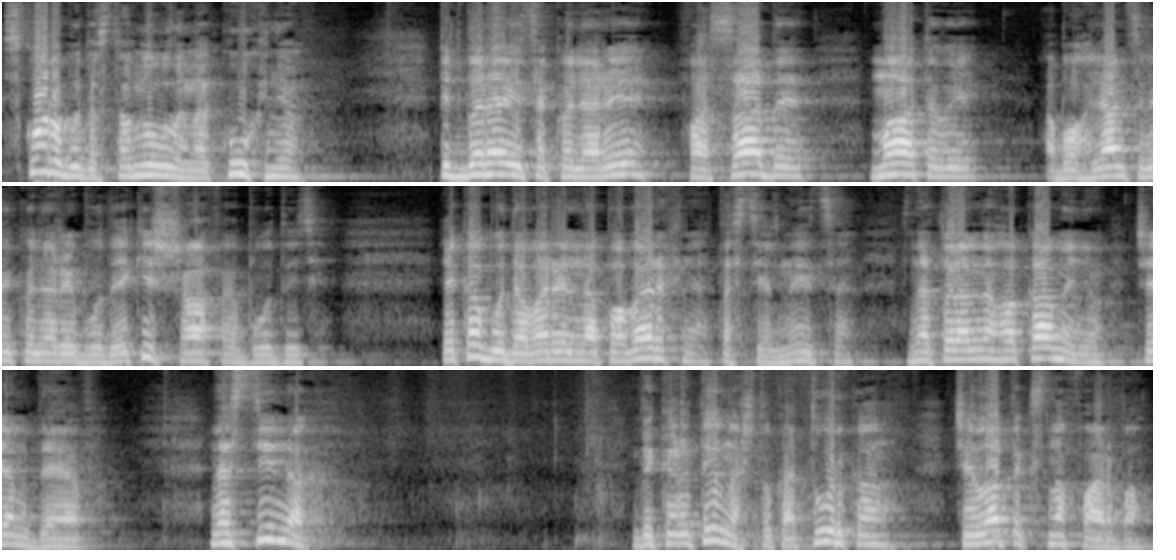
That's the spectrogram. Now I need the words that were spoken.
Скоро буде встановлена кухня, підбираються кольори, фасади, матові або глянцеві кольори буде, які шафи будуть, яка буде варильна поверхня та стільниця з натурального каменю чи МДФ. На стінах декоративна штукатурка чи латексна фарба.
